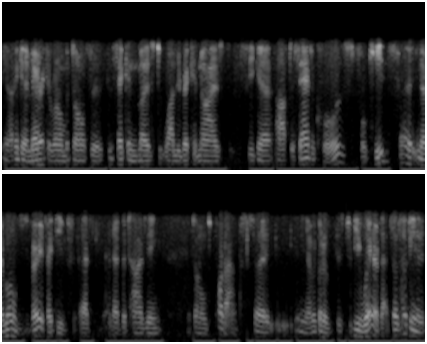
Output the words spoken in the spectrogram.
you know, I think in America, Ronald McDonald's the, the second most widely recognised figure after Santa Claus for kids. So, you know, Ronald's is very effective at, at advertising McDonald's products. So, you know, we've got to, to be aware of that. So I was hoping that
